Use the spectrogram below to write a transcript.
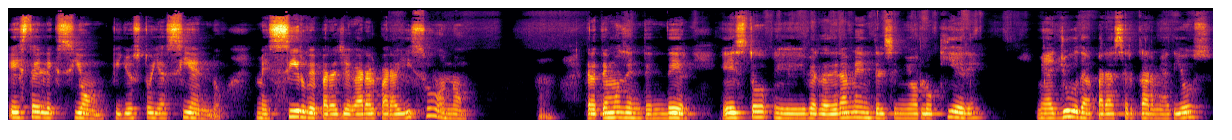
¿esta elección que yo estoy haciendo me sirve para llegar al paraíso o no? Tratemos de entender esto eh, verdaderamente el Señor lo quiere, me ayuda para acercarme a Dios.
